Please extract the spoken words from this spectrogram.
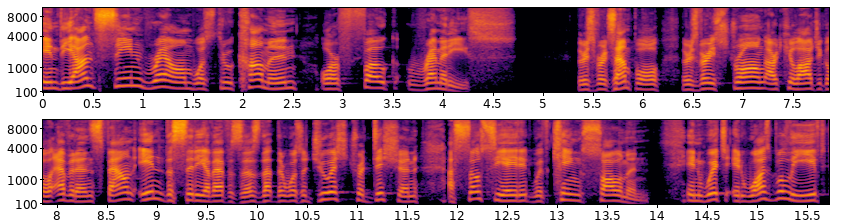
in the unseen realm was through common or folk remedies. There's, for example, there's very strong archaeological evidence found in the city of Ephesus that there was a Jewish tradition associated with King Solomon, in which it was believed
